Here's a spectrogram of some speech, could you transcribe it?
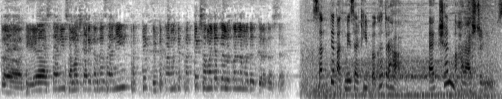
ध्येय असतं आणि समाज कार्य करत आणि प्रत्येक घटकामध्ये प्रत्येक समाजातल्या लोकांना मदत करत असतात. सत्य बातमीसाठी बघत रहा. ॲक्शन महाराष्ट्र न्यूज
